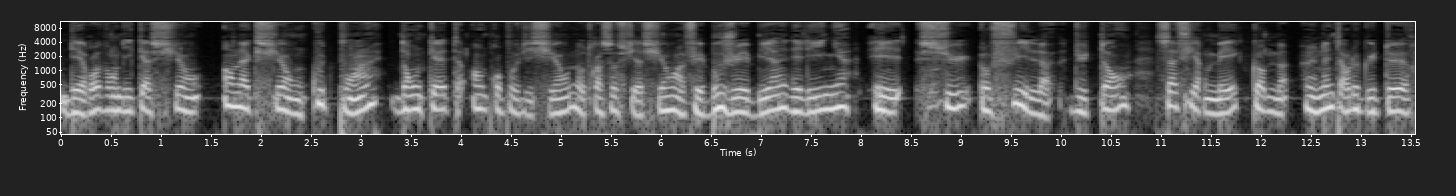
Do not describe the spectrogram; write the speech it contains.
des revendications en action coup de poing, d'enquête en proposition, notre association a fait bouger bien des lignes et su, au fil du temps, s'affirmer comme un interlocuteur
